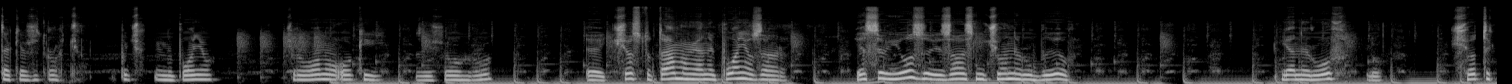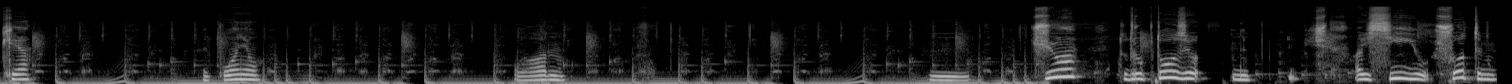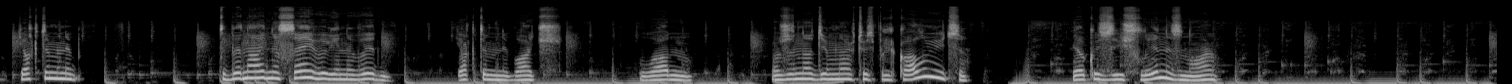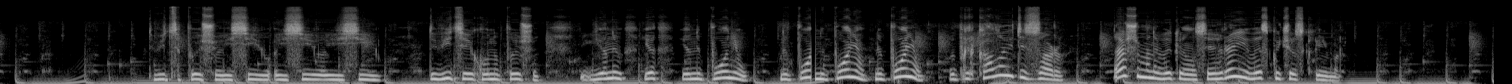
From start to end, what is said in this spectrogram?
Так, я вже трохи не поняв. Червоно, окей, зайшов гру. Е, що з тотемом я не поняв зараз. Я серйозно, я зараз нічого не робив. Я не рофлю. Що таке? Не поняв. Ладно. М, Чо? Тут раптозі... Не... I see you. Що ти? Як ти мене... Тебе навіть на сейвері не видно. Як ти мене бачиш? Ладно. Може наді мною хтось прикалується? Якось зайшли, не знаю. Дивіться, пише I see you, I see. Дивіться, як воно пише. Я не, я, я не поняв. Не, по, не поняв, не поняв. Ви прикалуєтесь зараз? Далі мене викинули з ігри і вискочив скрімер.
